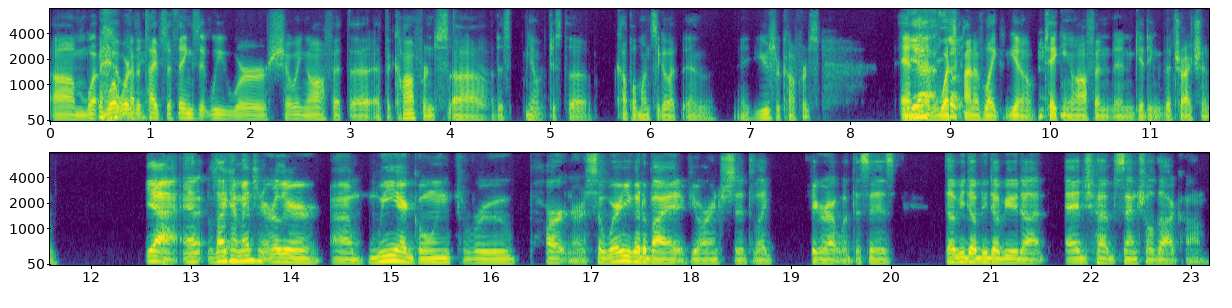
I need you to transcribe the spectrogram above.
Um, what what were the types of things that we were showing off at the at the conference? Uh, just you know, just a couple months ago at the user conference, and, yeah, and what's so, kind of like you know taking off and and getting the traction. Yeah, and like I mentioned earlier, um, we are going through partners. So where you go to buy it, if you are interested to like figure out what this is, www.edgehubcentral.com.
